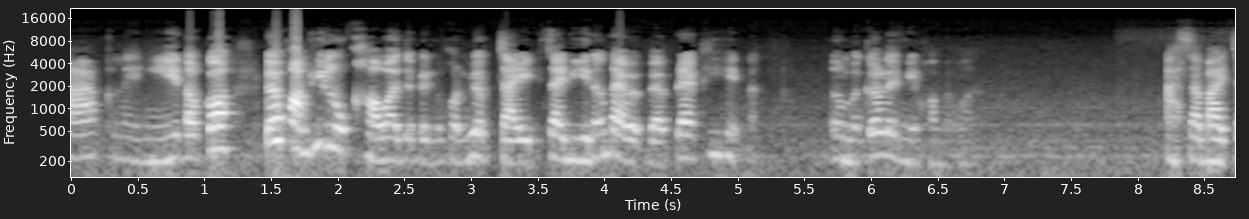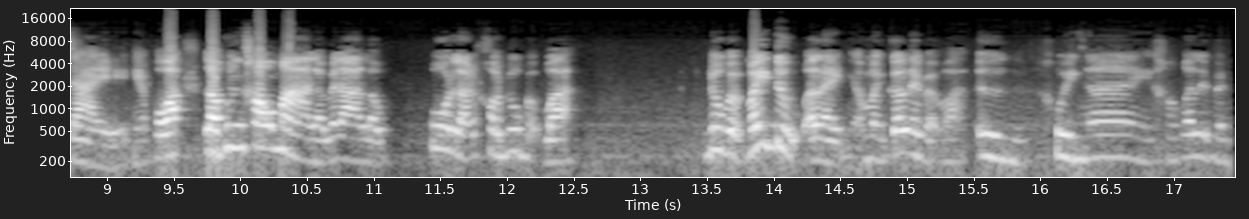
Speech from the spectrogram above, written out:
รักอะไรอย่างนี้ แล้วก็ด้วยความที่ลุคเขาอาจจะเป็นคนแบบใจใจดีตั้งแต่แบบแบบแรกที่เห็นอะเออมันก็เลยมีความแบบว่าอะสบายใจเงี้ยเพราะว่าเราเพิ่งเข้ามาแล้ว เวลาเราพูดแล้วเขาดูแบบว่า ดูแบบไม่ดุอะไรเงี้ยมันก็เลยแบบว่าเออคุยง่ายเขาก็เลยเป็น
